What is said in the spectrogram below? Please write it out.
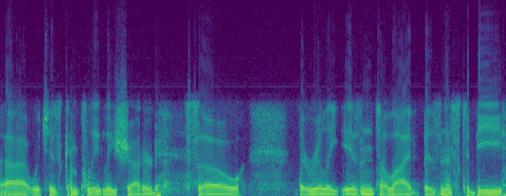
uh, which is completely shuttered. So there really isn't a live business to be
